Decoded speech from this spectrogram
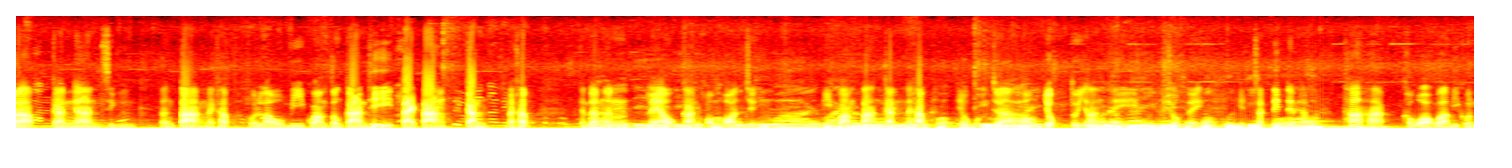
ราบการงานสิ่งต่างๆนะครับ คนเรามีความต้องการที่แตกต่างกันนะครับ ดังนั้นแล้วการขอพรจึงมีความต่างกันนะครับ เดี๋ยวผมจะลองยกตัวอย่างให้คุณผู้ชมได้เห็นสักนิดหนึงครับ ถ้าหากเขาบอกว่ามีคน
